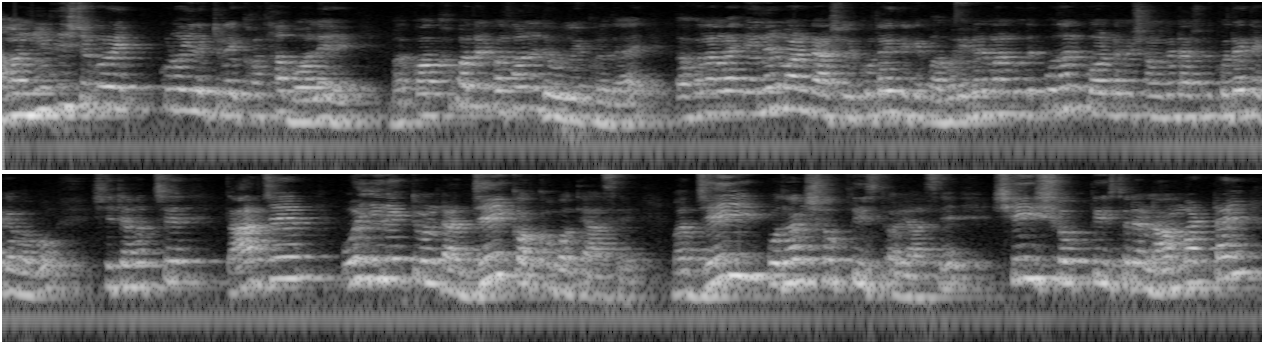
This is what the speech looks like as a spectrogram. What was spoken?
আমার নির্দিষ্ট করে কোনো ইলেকট্রনের কথা বলে বা কক্ষপথের কথাও যদি উল্লেখ করে দেয়, তখন আমরা এন এর মানটা আসলে কোথায় থেকে পাবো? এন এর মান বলতে প্রধান কোয়ান্টামের সংখ্যাটা আসলে কোথায় থেকে পাবো? সেটা হচ্ছে তার যে ওই ইলেকট্রনটা যেই কক্ষপথে আছে বা যেই প্রধান শক্তি স্তরে আছে, সেই শক্তি স্তরের নাম্বারটাই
